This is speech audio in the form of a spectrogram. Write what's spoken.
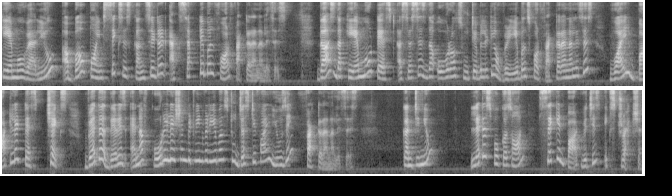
KMO value above 0.6 is considered acceptable for factor analysis. Thus, the KMO test assesses the overall suitability of variables for factor analysis while Bartlett test checks whether there is enough correlation between variables to justify using factor analysis. Continue. Let us focus on second part which is extraction.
